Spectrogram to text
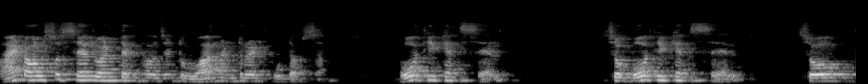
and also sell one 10,100 put option. Both you can sell. So both you can sell. So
